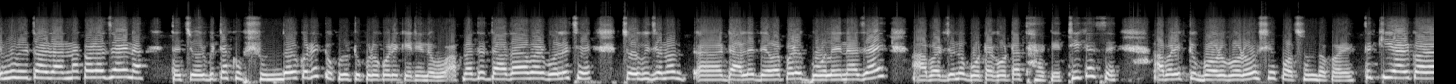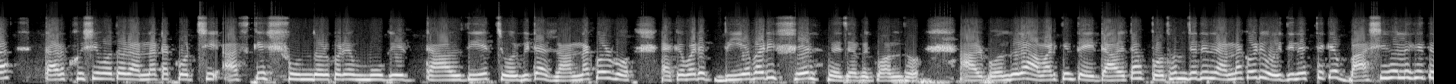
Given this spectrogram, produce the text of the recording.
এভাবে তো আর রান্না করা যায় না। তাই চর্বিটা খুব সুন্দর করে, টুকরো টুকরো করে কেটে নেব। আপনাদের দাদা আবার বলেছে, চর্বি যেন ডালে দেওয়ার পরে গলে না যায়, আবার যেন গোটা গোটা থাকে, ঠিক আছে? আবার একটু বড় বড় সে পছন্দ করে। তো কি আর করা? তার খুশি মতো রান্নাটা করছি। আজকে সুন্দর করে মুগের ডাল দিয়ে চর্বিটা রান্না করব, একেবারে বিয়ে বাড়ি ফেল হয়ে যাবে গন্ধ। আর বন্ধুরা, আমার কিন্তু এই ডালটা প্রথম যেদিন রান্না করি, ওই দিনের থেকে বাসি হলে খেতে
